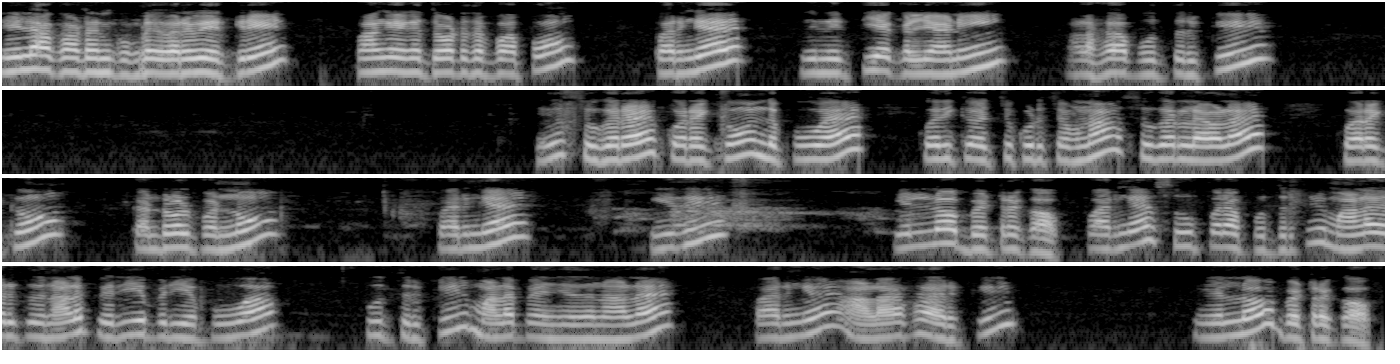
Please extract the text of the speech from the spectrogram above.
நீலா கார்டனுக்கு உங்களை வரவேற்கிறேன். வாங்க எங்கள் தோட்டத்தை பார்ப்போம். பாருங்கள் இது நித்திய கல்யாணி அழகாக பூத்துருக்கு இது சுகரை குறைக்கும். இந்த பூவை கொதிக்க வச்சு குடித்தோம்னா சுகர் லெவலை குறைக்கும். கண்ட்ரோல் பண்ணும். பாருங்கள் இது எல்லோ பெட்டர் காப் பாருங்கள் சூப்பராக பூத்துருக்கு. மழை இருக்கிறதுனால பெரிய பெரிய பூவாக பூத்துருக்கு. மழை பெஞ்சதுனால பாருங்கள் அழகாக இருக்குது எல்லோ பெட்டர் காப்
